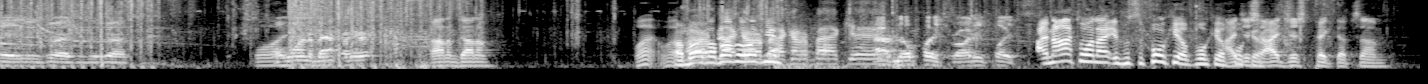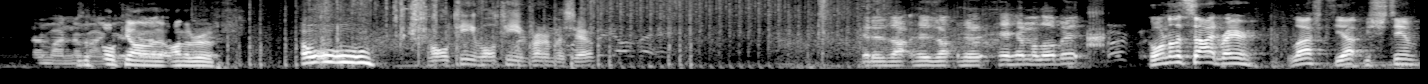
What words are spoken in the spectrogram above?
yeah, he's rest, he's rest. What? One in the back right here. Got him, got him. What? what? Above, On above, back, on our above you. back, on our back, I have no plates, bro. I need plates. I knocked one. I, it was a full kill. Full kill. Full I just, kill. I just picked up some. Never mind, never mind. full kill on the, on the roof. Oh, oh, oh, oh. Whole team, whole team in front of us, yep. Hit, his, his, hit, hit him a little bit. Going on the side, right here. Left. Yep, you should see him.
